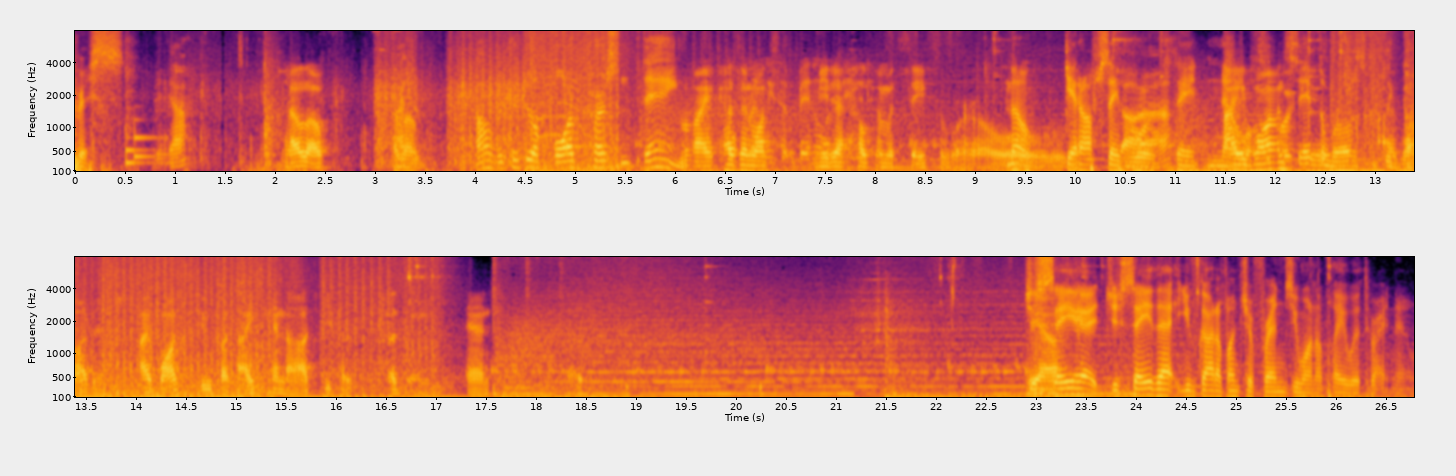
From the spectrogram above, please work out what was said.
Chris. Yeah? Hello. Hello. Oh, we could do a four person thing. My cousin wants friendlies have me to help him with Save the World. No, get off Save the Dara. World. Say no. I want Save to. the world is I complete want, garbage. I want to, but I cannot because cousin and Just Yeah. say it. Just say that you've got a bunch of friends you want to play with right now.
